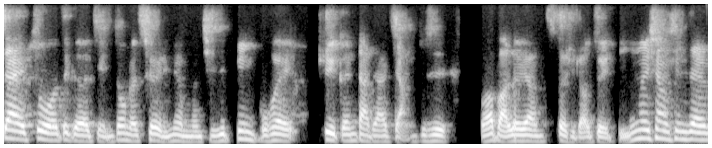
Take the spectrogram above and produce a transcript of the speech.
在做这个减重的策略里面，我们其实并不会去跟大家讲，就是我要把热量摄取到最低，因为像现在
